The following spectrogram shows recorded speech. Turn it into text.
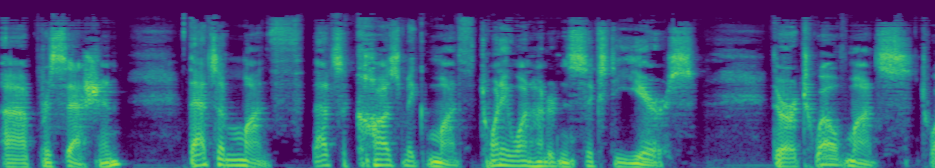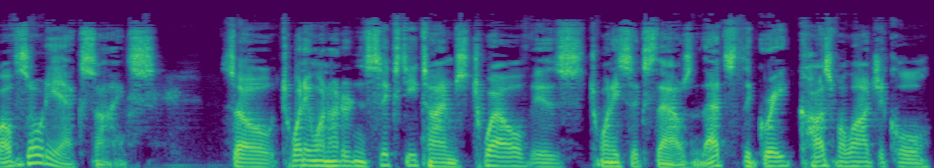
uh, precession. That's a month. That's a cosmic month, 2,160 years. There are 12 months, 12 zodiac signs. So 2160 times 12 is 26,000. That's the great cosmological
